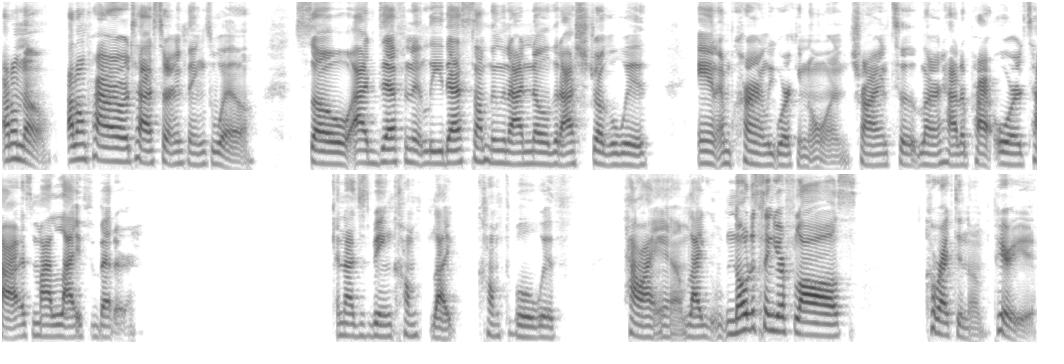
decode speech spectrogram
I don't know. I don't prioritize certain things well. So I definitely that's something that I know that I struggle with and I'm currently working on trying to learn how to prioritize my life better. And not just being com- like comfortable with how I am. Like noticing your flaws, correcting them, period.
